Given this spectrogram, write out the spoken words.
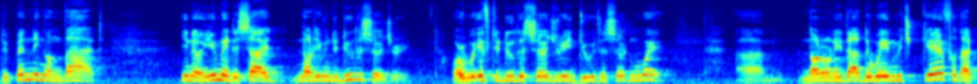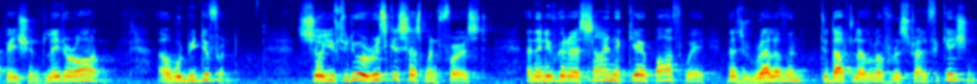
Depending on that, you know, you may decide not even to do the surgery. Or if to do the surgery, do it a certain way. Um, not only that, the way in which care for that patient later on uh, would be different. So you have to do a risk assessment first, and then you've got to assign a care pathway that's relevant to that level of risk stratification.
